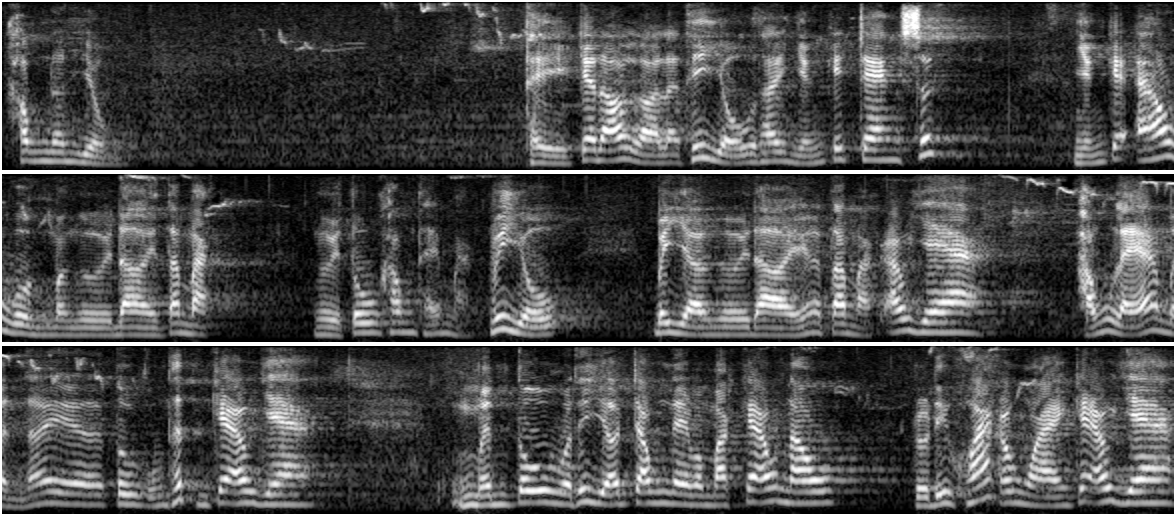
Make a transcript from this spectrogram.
không nên dùng. Thì cái đó gọi là thí dụ thôi, những cái trang sức những cái áo quần mà người đời người ta mặc, người tu không thể mặc. Ví dụ, bây giờ người đời người ta mặc áo da. Không lẽ mình nói tôi cũng thích cái áo da. Mình tu mà thí dụ ở trong này mà mặc cái áo nâu, rồi đi khoác ở ngoài cái áo da,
